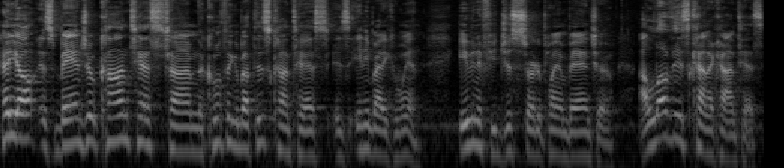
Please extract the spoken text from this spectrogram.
Hey y'all, it's banjo contest time. The cool thing about this contest is anybody can win, even if you just started playing banjo. I love these kind of contests,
